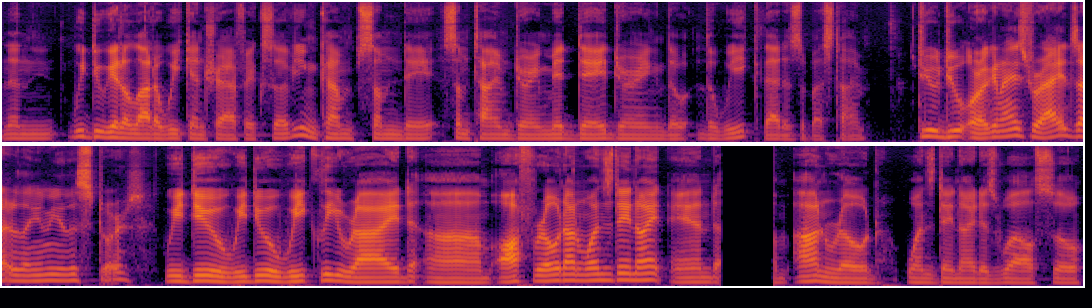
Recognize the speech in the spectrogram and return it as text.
And then we do get a lot of weekend traffic. So if you can come someday, sometime during midday during the, the week, that is the best time. Do you do organized rides out of any of the stores? We do. We do a weekly ride um, off road on Wednesday night and um, on road Wednesday night as well. So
